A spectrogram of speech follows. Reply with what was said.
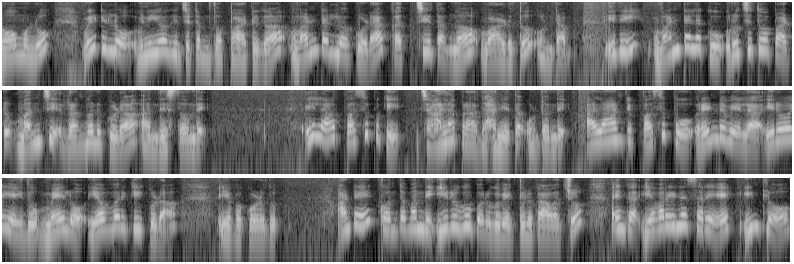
నోములు వీటిలో వినియోగించటంతో పాటుగా వంటల్లో కూడా ఖచ్చితంగా వాడుతూ ఉంటాం. ఇది వంటలకు రుచితో పాటు మంచి రంగును కూడా అందిస్తుంది. ఇలా పసుపుకి చాలా ప్రాధాన్యత ఉంటుంది. అలాంటి పసుపు రెండు వేల ఇరవై ఐదు మేలో ఎవ్వరికీ కూడా ఇవ్వకూడదు. అంటే కొంతమంది ఇరుగు పొరుగు వ్యక్తులు కావచ్చు. ఇంకా ఎవరైనా సరే ఇంట్లో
